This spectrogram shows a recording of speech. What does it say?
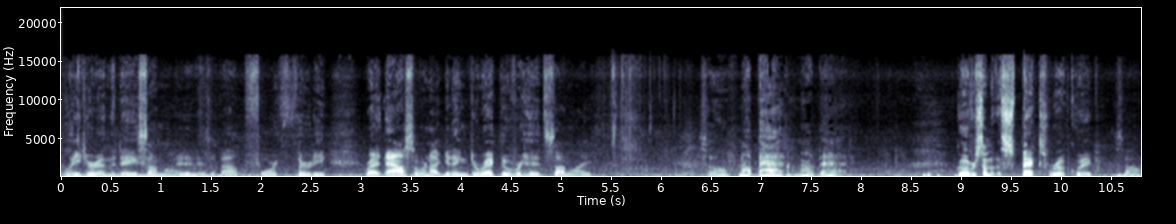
later in the day sunlight. It is about 4.30 right now, so we're not getting direct overhead sunlight. So not bad, not bad. Go over some of the specs real quick. So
